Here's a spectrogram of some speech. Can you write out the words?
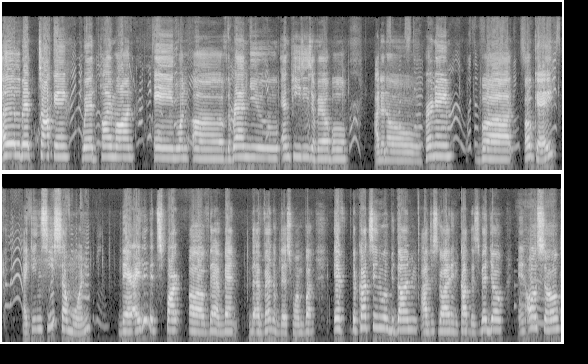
a little bit talking with Paimon in one of the brand new NPCs available. I don't know her name, but okay. I can see someone there. I think it's part of the event, the event of this one, but if the cutscene will be done, I'll just go ahead and cut this video. And also,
